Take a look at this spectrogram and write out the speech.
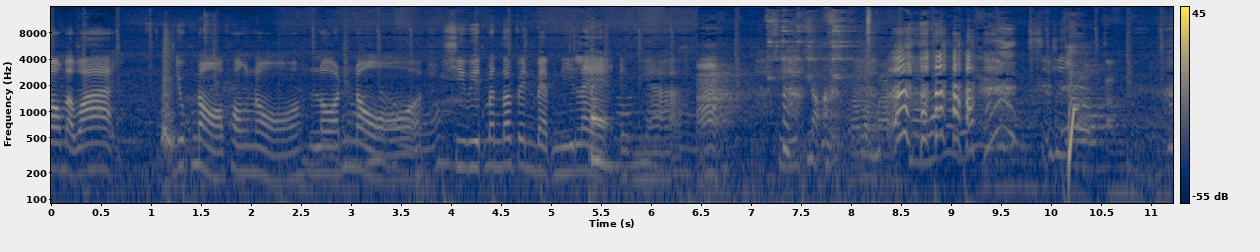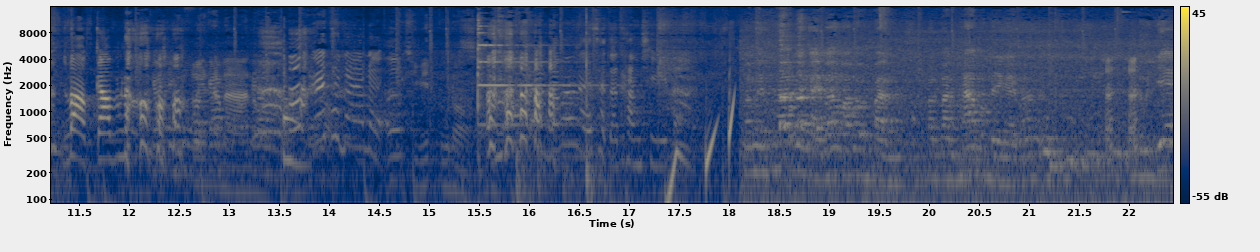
ลองแบบว่า ยุบหนอพองหนอ ร้อนหนอ ชีวิตมันต้องเป็นแบบนี้แหละอย่างเงี้ยชีวิตเนาะบาปกรรมหนอเวทนาเนาะเวทนาหน่อยเออชีวิตกูเนาะไม่เป็นไรสัจธรรมชีวิตมันเป็นภาพยังไงบ้างวะมันปันมันปันภาพมันเป็นยังไงบ้างมันดูแย่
